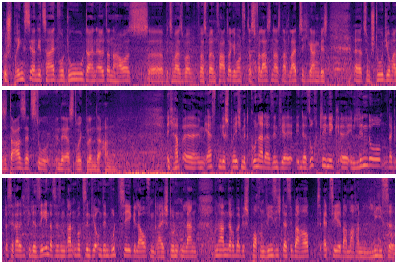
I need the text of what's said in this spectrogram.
du springst ja in die Zeit, wo du dein Elternhaus, äh, beziehungsweise hast bei deinem Vater gewohnt, das verlassen hast, nach Leipzig gegangen bist, äh, zum Studium. Also da setzt du in der ersten Rückblende an. Ich habe äh, im ersten Gespräch mit Gunnar, da sind wir in der Suchtklinik äh, in Lindow, da gibt es ja relativ viele Seen, das ist in Brandenburg, sind wir um den Wutdsee gelaufen, drei Stunden lang und haben darüber gesprochen, wie sich das überhaupt erzählbar machen ließe.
